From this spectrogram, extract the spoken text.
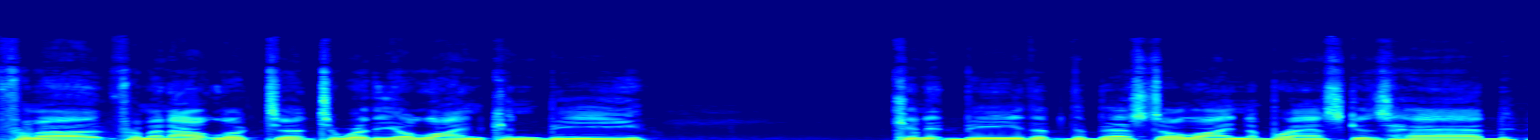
From a from an outlook to, to where the O line can be, can it be the the best O line Nebraska's had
